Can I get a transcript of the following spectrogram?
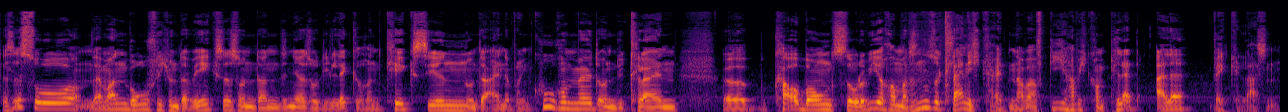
das ist so, wenn man beruflich unterwegs ist und dann sind ja so die leckeren Kekschen und der eine bringt Kuchen mit und die kleinen äh, Kaubons oder wie auch immer. Das sind nur so Kleinigkeiten, aber auf die habe ich komplett alle weggelassen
